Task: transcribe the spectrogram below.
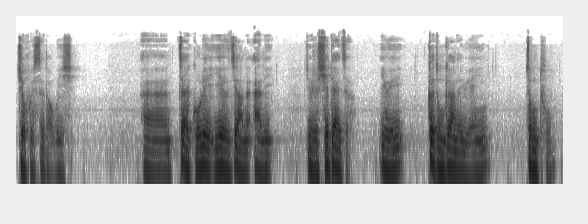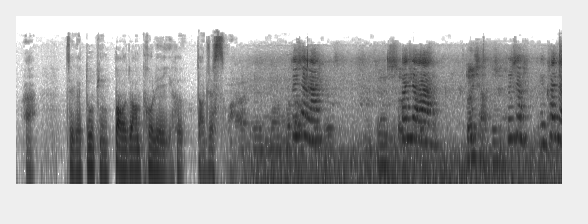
就会受到威胁。呃，在国内也有这样的案例，就是携带者因为各种各样的原因，中途啊，这个毒品包装破裂以后导致死亡。蹲下来，看着啊，蹲下，蹲下，蹲下，你看着，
